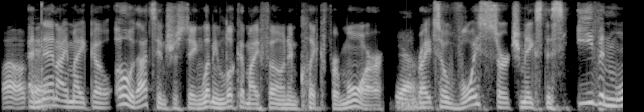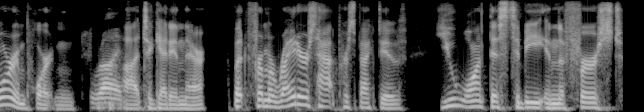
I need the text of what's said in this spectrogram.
Wow, okay. And then I might go, oh, that's interesting. Let me look at my phone and click for more. Yeah. Right. So voice search makes this even more important right. uh, to get in there. But from a writer's hat perspective, you want this to be in the first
